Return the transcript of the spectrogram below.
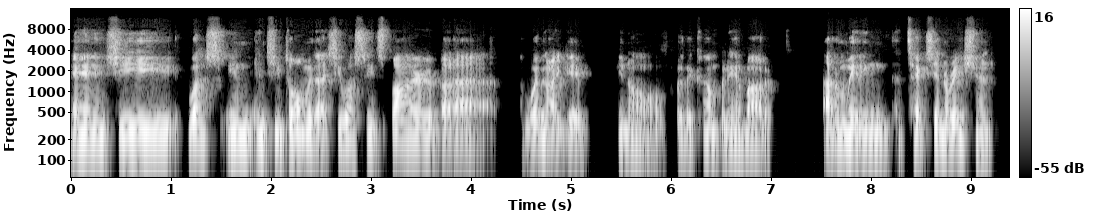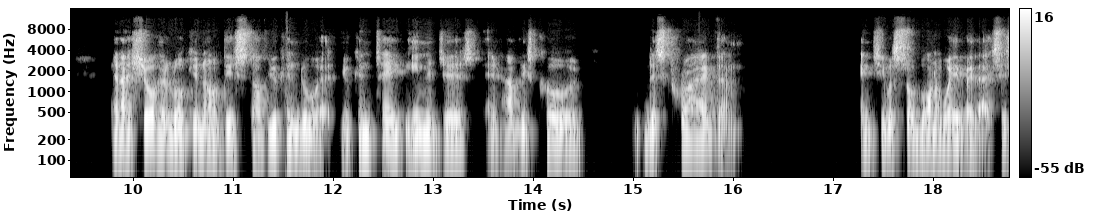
and she was in, and she told me that she was inspired by a webinar I gave, you know, for the company about automating text generation. And I show her, look, you know, this stuff you can do it. You can take images and have this code describe them. And she was so blown away by that. She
